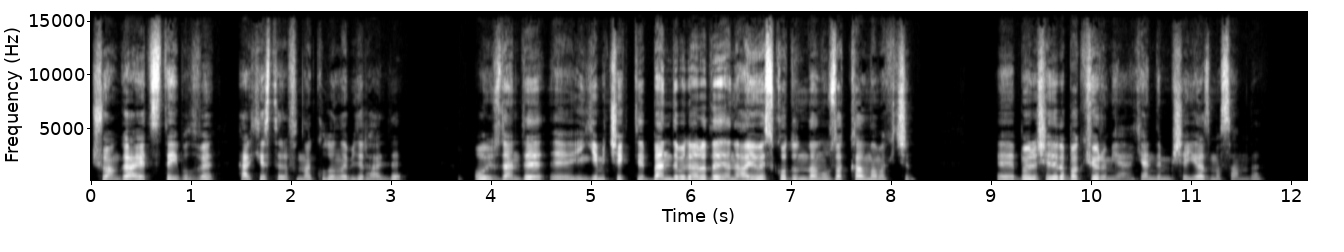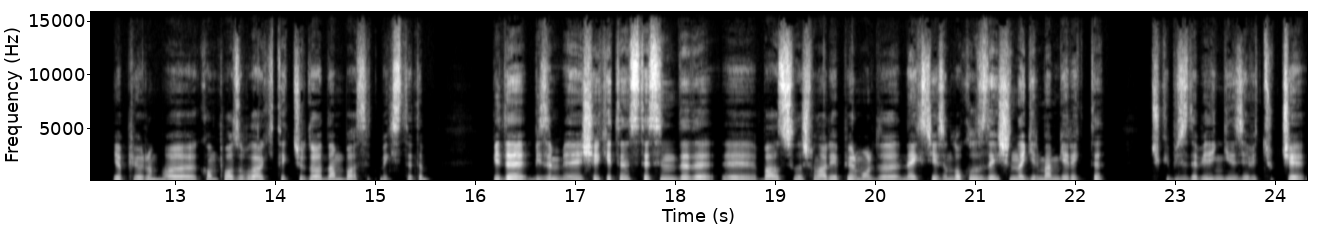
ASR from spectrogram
Şu an gayet stable ve herkes tarafından kullanılabilir halde. O yüzden de e, ilgimi çekti. Ben de böyle arada yani iOS kodundan uzak kalmamak için e, böyle şeylere bakıyorum yani. Kendim bir şey yazmasam da yapıyorum. E, Composable Architecture'da oradan bahsetmek istedim. Bir de bizim e, şirketin sitesinde de e, bazı çalışmalar yapıyorum. Orada da Next.js'in localization'ına girmem gerekti. Çünkü bizde bir İngilizce ve Türkçe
